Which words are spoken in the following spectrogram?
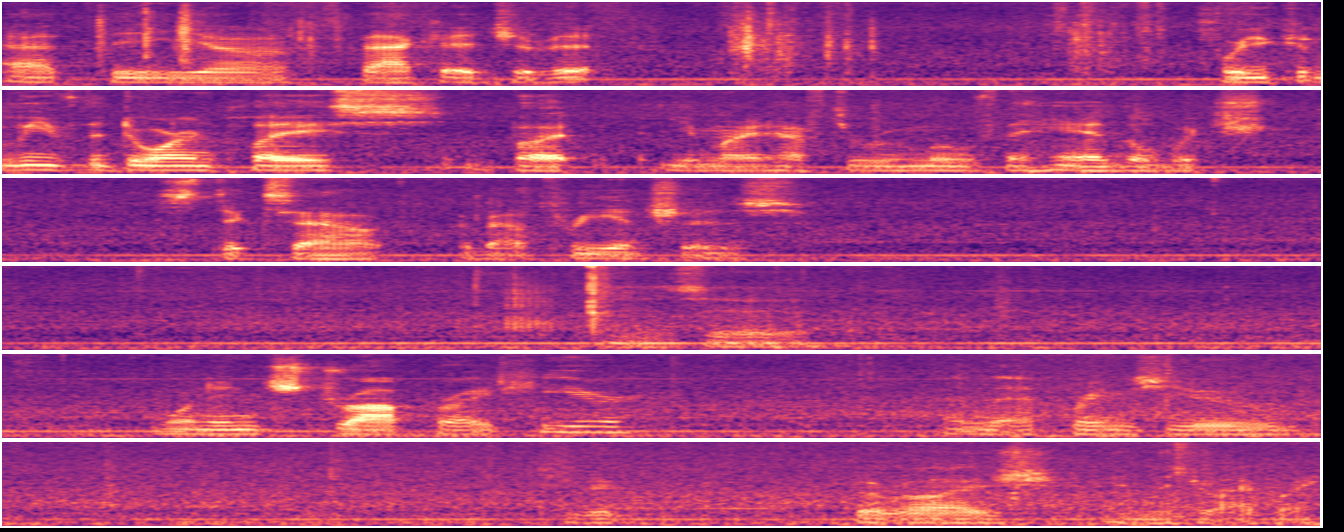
at the uh, back edge of it. Or you could leave the door in place, but you might have to remove the handle which sticks out about three inches. There's a one inch drop right here, and that brings you to the garage and the driveway.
